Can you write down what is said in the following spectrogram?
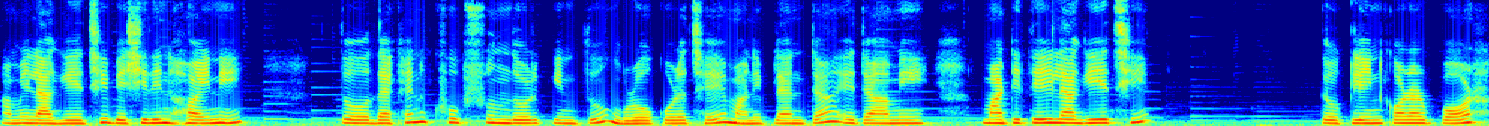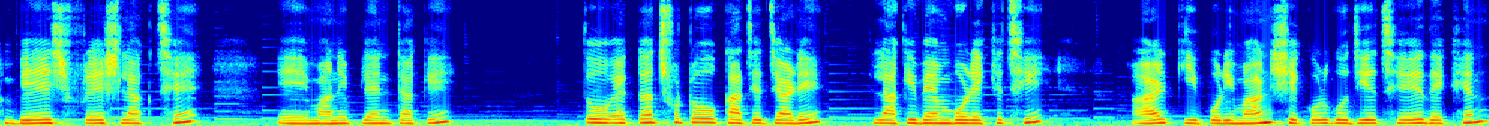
আমি লাগিয়েছি, বেশি দিন হয়নি। তো দেখেন খুব সুন্দর কিন্তু গ্রো করেছে মানি প্ল্যান্টটা। এটা আমি মাটিতেই লাগিয়েছি। তো ক্লিন করার পর বেশ ফ্রেশ লাগছে এই মানি প্ল্যান্টটাকে। তো একটা ছোট কাচের জারে লাকি ব্যাম্বো রেখেছি। আর কি পরিমাণ শেকড় গজিয়েছে দেখেন।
